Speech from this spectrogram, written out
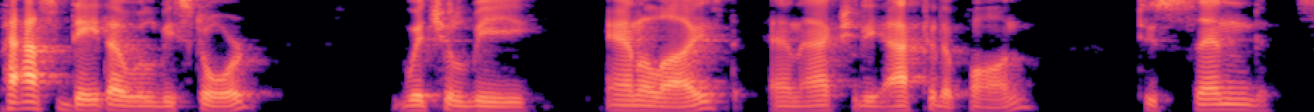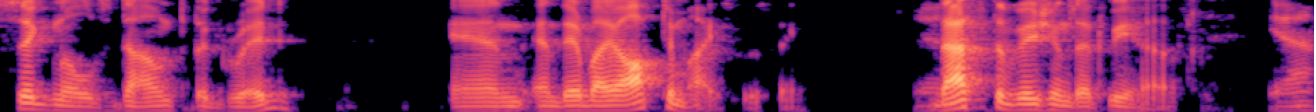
past data will be stored, which will be analyzed and actually acted upon to send signals down to the grid and and thereby optimize this thing. Yeah. That's the vision that we have. Yeah,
